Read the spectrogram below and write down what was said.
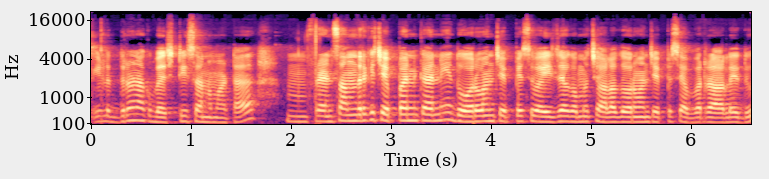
వీళ్ళిద్దరూ నాకు బెస్టీస్ అనమాట ఫ్రెండ్స్ అందరికీ చెప్పాను కానీ దూరం అని చెప్పేసి వైజాగ్ అమ్మ చాలా దూరం అని చెప్పేసి ఎవరు రాలేదు.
